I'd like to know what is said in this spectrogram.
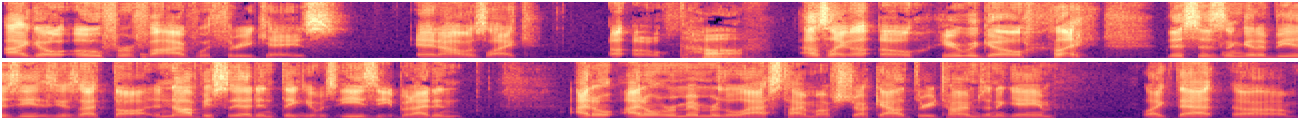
I go 0 for 5 with 3 Ks. And I was like, uh oh. Tough. I was like, uh oh, here we go. like, this isn't going to be as easy as I thought. And obviously, I didn't think it was easy, but I didn't. I don't. I don't remember the last time I've struck out three times in a game like that. Um,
